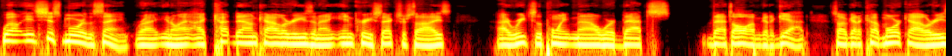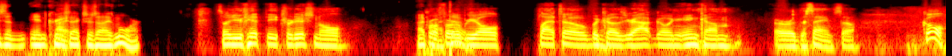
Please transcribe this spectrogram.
Well, it's just more of the same, right? You know, I, I cut down calories and I increase exercise. I reach the point now where that's that's all I'm going to get. So I've got to cut more calories and increase Right. exercise more. So you've hit the traditional I proverbial plateau because your outgoing your income are the same. So cool.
